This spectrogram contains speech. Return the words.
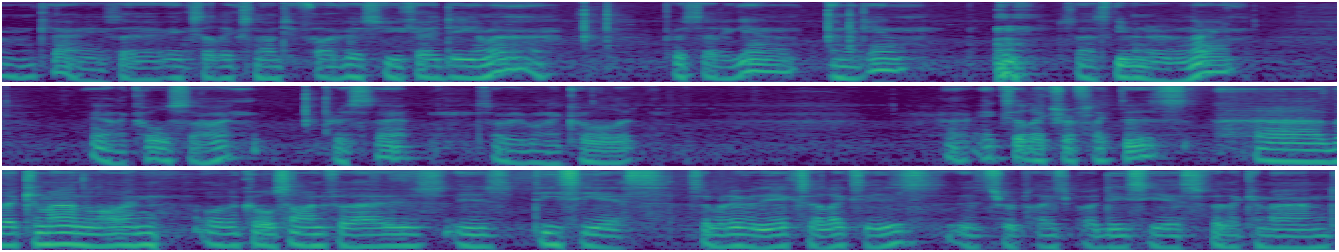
Okay, so XLX95S UK DMR. Press that again and again. so it's given it a name. Now the call sign, press that. So we want to call it uh, XLX reflectors. Uh, the command line or the call sign for those is DCS. So whatever the XLX is, it's replaced by DCS for the command,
